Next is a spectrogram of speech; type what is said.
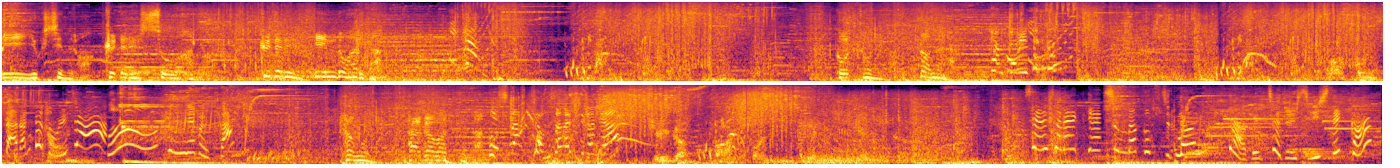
이 육신으로 그대를 수호하며 그대를 인도하리라. 고통으로 떠나라. 평가를 듣고 나랑 다 놀자 우 힘내볼까? 평온 다가왔도다. 복사 정산할 시간이야 살살할게 숨바꼭질 넌 답을 찾을 수 있을까?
